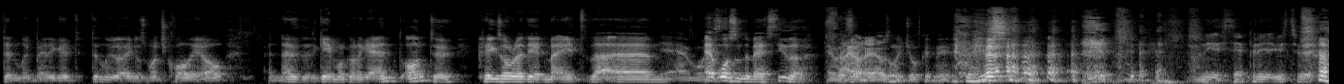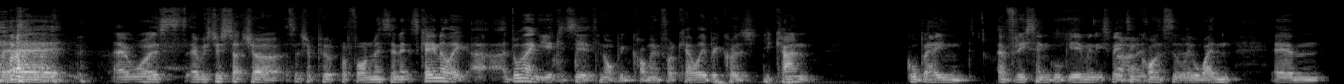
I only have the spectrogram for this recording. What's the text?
didn't look very good. Didn't look like there was much quality at all. And now that the game we're going to get in, onto, Craig's already admitted that um, Yeah, it it, was- was, not the best either. It was, Aye, um, I was only joking, mate. I need to separate you two. Uh, it was it was just such a such a poor performance, and it's kind of like I, I don't think you can say it's not been coming for Killie because you can't go behind every single game and expect Aye, to constantly win. Um,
